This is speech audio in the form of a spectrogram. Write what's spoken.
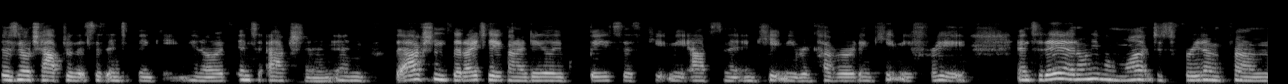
there's no chapter that says into thinking you know it's into action. And the actions that i take on a daily basis keep me abstinent and keep me recovered and keep me free. And today i don't even want just freedom from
